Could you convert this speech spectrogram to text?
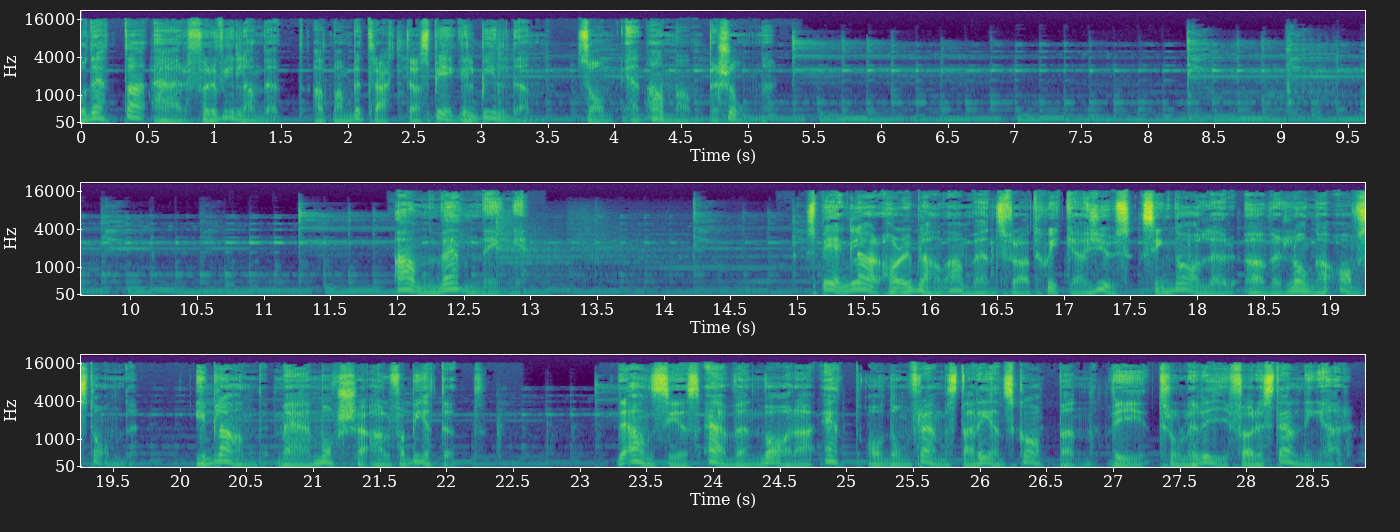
och detta är förvillandet att man betraktar spegelbilden som en annan person. Användning Speglar har ibland använts för att skicka ljussignaler över långa avstånd, ibland med morsealfabetet det anses även vara ett av de främsta redskapen vid trolleriföreställningar.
